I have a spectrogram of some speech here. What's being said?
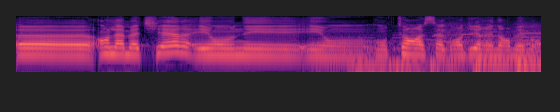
euh, en la matière et on, est, et on tend à s'agrandir énormément.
